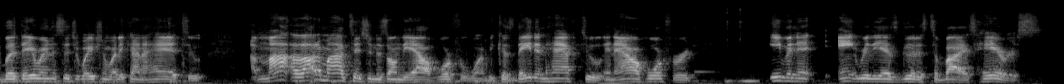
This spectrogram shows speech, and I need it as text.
but they were in a situation where they kind of had to. My a lot of my attention is on the Al Horford one because they didn't have to, and Al Horford, even it ain't really as good as Tobias Harris.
